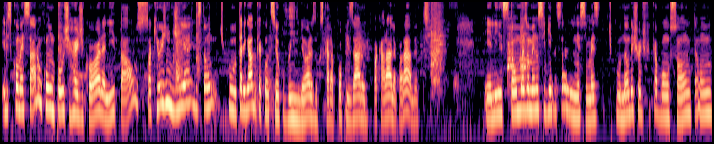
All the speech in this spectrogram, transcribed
Eles começaram com um post hardcore ali e tal, só que hoje em dia eles estão, tipo, tá ligado o que aconteceu com o Bring Melhores, que os caras popizaram pra caralho a parada? Eles estão mais ou menos seguindo essa linha, assim, mas, tipo, não deixou de ficar bom o som, então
